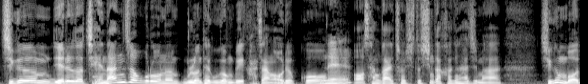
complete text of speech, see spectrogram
지금 예를 들어 재난적으로는 물론 대구 경북이 가장 어렵고 네. 어, 상가의 철시도 심각하긴 하지만 지금 뭐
